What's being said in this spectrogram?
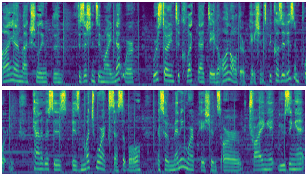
I am actually the physicians in my network. We're starting to collect that data on all their patients because it is important. Cannabis is is much more accessible, and so many more patients are trying it, using it.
